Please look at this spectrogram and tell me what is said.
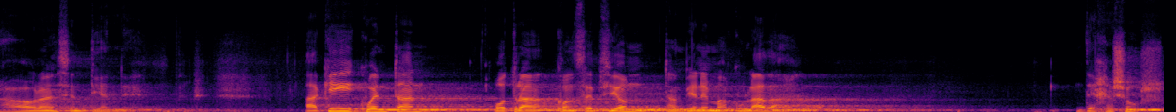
Ahora se entiende. Aquí cuentan otra concepción también inmaculada, de Jesús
